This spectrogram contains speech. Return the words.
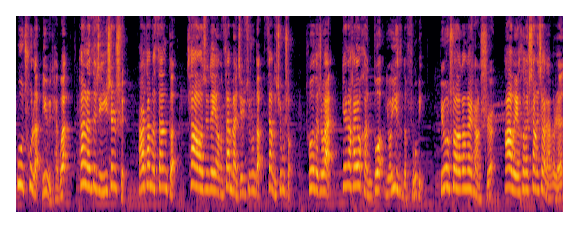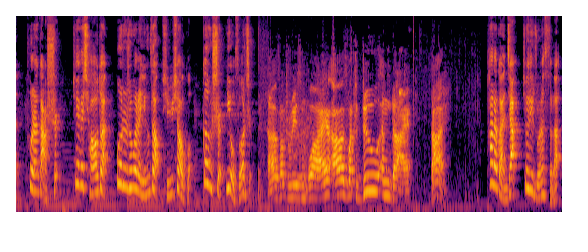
误触了淋雨开关，喷了自己一身水，而他们三个恰好就对应三版结局中的三个凶手。除此之外，片中还有很多有意思的伏笔。比如说，刚开场时，阿伟和上校两个人突然尬尸，这个桥段不只是为了营造喜剧效果，更是意有所指。Reason why, to do and die. Die. 他的管家就替主人死了。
